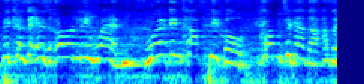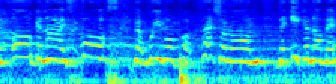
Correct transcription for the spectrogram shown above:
because it is only when working class people come together as an organised force that we will put pressure on the economic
